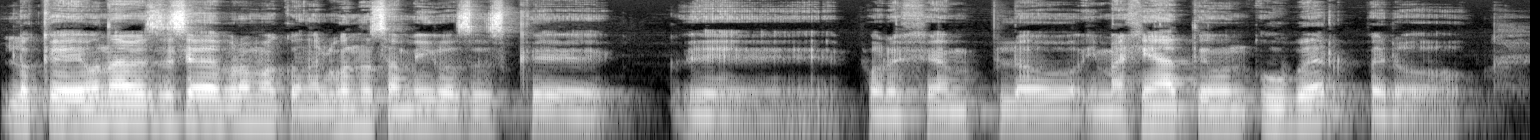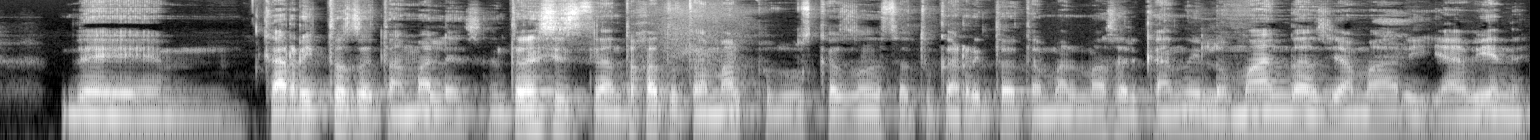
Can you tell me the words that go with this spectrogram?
lo que una vez decía de broma con algunos amigos es que, eh, por ejemplo, imagínate un Uber, pero de mm, carritos de tamales. Entonces, si te antoja tu tamal, pues buscas dónde está tu carrito de tamal más cercano y lo mandas llamar y ya viene.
